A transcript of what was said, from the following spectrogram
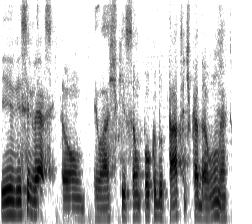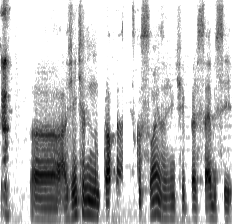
e vice-versa. Então, eu acho que isso é um pouco do tato de cada um, né? Uh, a gente, no próprias discussões, a gente percebe se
